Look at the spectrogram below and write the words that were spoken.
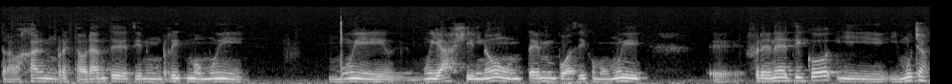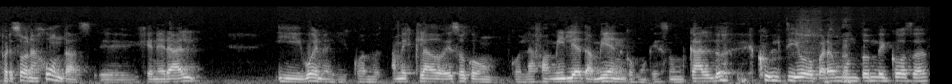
trabajar en un restaurante tiene un ritmo muy, muy, muy ágil, ¿no? Un tempo así como muy eh, frenético y, muchas personas juntas eh, en general. Y bueno, y cuando ha mezclado eso con, la familia también, como que es un caldo de cultivo para un montón de cosas.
